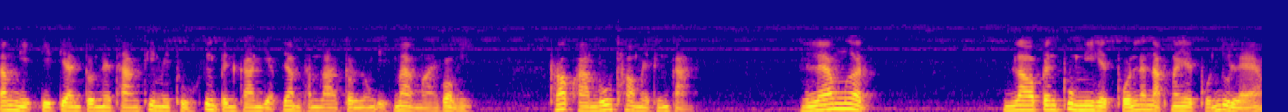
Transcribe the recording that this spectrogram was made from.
ตำหนิติเตียนตนในทางที่ไม่ถูก ซึ่งเป็นการเหยียบย่ำทำลายตนลงอีกมากมายก็มี เพราะความรู้เท่าไม่ถึงการ แล้วเมื่อเราเป็นผู้มีเหตุผลและหนักในเหตุผลอยู่แล้ว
